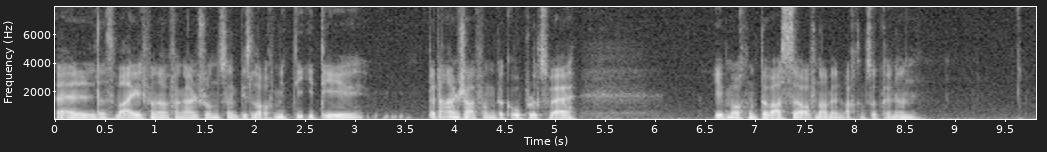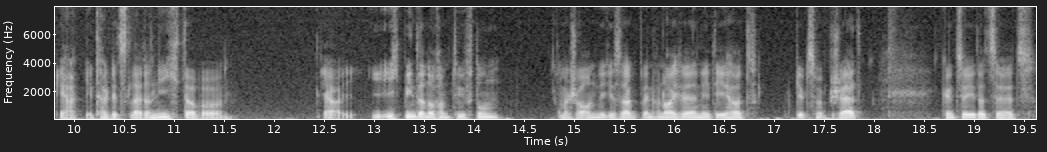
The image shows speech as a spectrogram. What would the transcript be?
Weil das war eigentlich von Anfang an schon so ein bisschen auch mit die Idee bei der Anschaffung der GoPro 2 eben auch Unterwasseraufnahmen machen zu können. Ja, geht halt jetzt leider nicht, aber ja, ich bin da noch am Tüfteln. Mal schauen, wie gesagt, wenn von euch wer eine Idee hat, gebt mir Bescheid. Könnt ihr jederzeit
